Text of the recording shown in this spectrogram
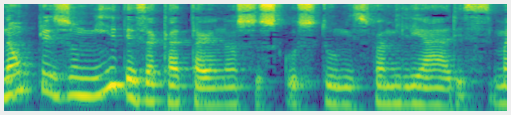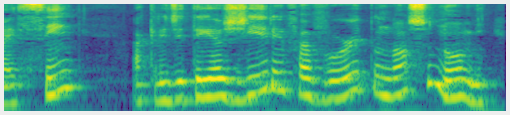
não presumi desacatar nossos costumes familiares, mas sim acreditei agir em favor do nosso nome,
